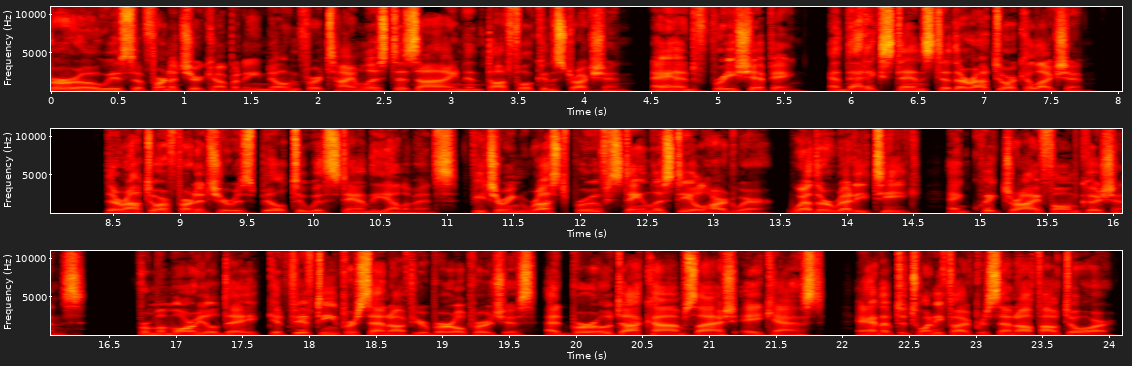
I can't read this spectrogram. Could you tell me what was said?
Burrow is a furniture company known for timeless design and thoughtful construction, and free shipping, and that extends to their outdoor collection. Their outdoor furniture is built to withstand the elements, featuring rust-proof stainless steel hardware, weather-ready teak, and quick-dry foam cushions. For Memorial Day, get 15% off your Burrow purchase at burrow.com slash ACAST and up to 25% off outdoor.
